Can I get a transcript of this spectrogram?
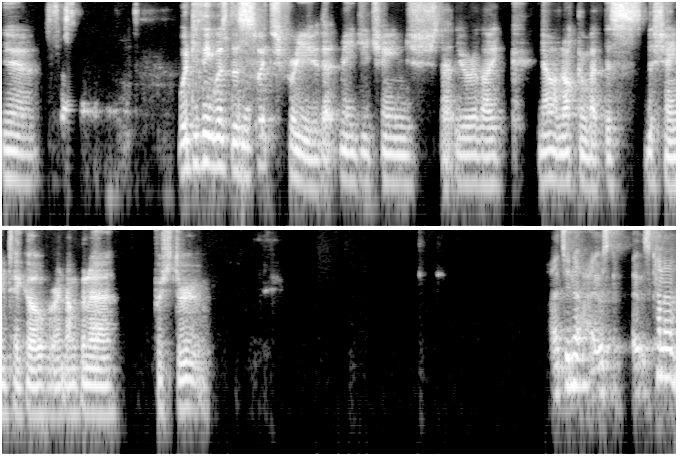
Yeah. So, What do you think was the Yeah. switch for you that made you change that you were like, no, I'm not gonna let this the shame take over and I'm gonna push through? I don't know. It was it was kind of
